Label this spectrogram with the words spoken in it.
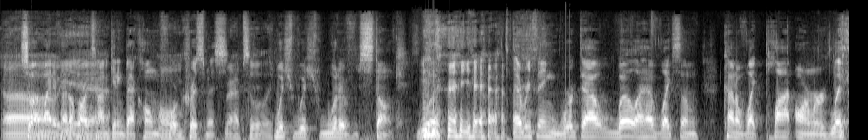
so I might have had a hard time getting back home before Home. Christmas. Absolutely. Which which would have stunk. But yeah. everything worked out well. I have like some kind of like plot armor. Like,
